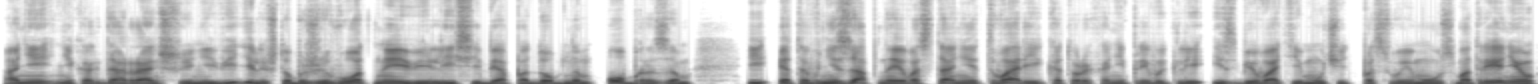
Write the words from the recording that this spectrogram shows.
Они никогда раньше не видели, чтобы животные вели себя подобным образом, и это внезапное восстание тварей, которых они привыкли избивать и мучить по своему усмотрению,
